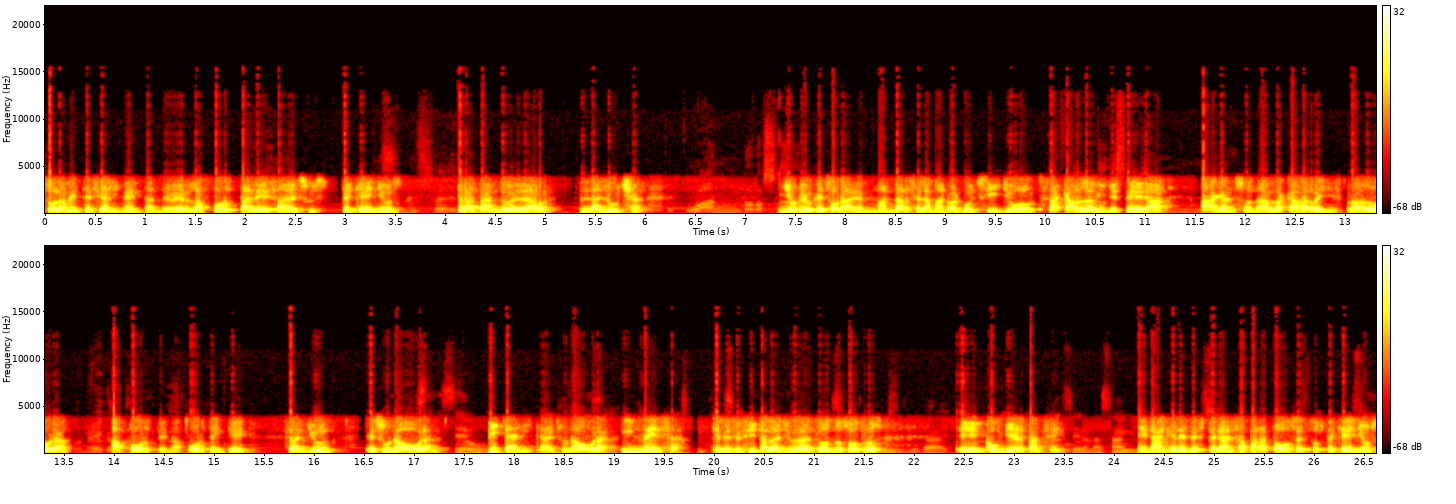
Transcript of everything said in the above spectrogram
solamente se alimentan de ver la fortaleza de sus pequeños tratando de dar la lucha. Yo creo que es hora de mandarse la mano al bolsillo, sacar la billetera, hagan sonar la caja registradora, aporten, aporten que San Jude es una obra titánica, es una obra inmensa que necesita la ayuda de todos nosotros. Eh, conviértanse en ángeles de esperanza para todos estos pequeños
